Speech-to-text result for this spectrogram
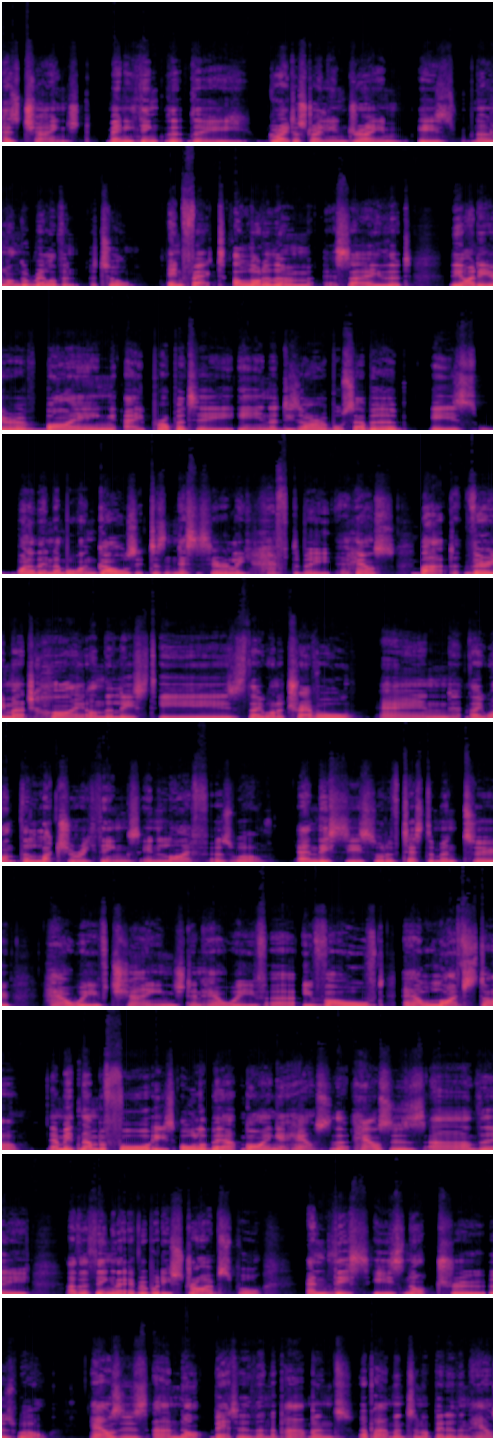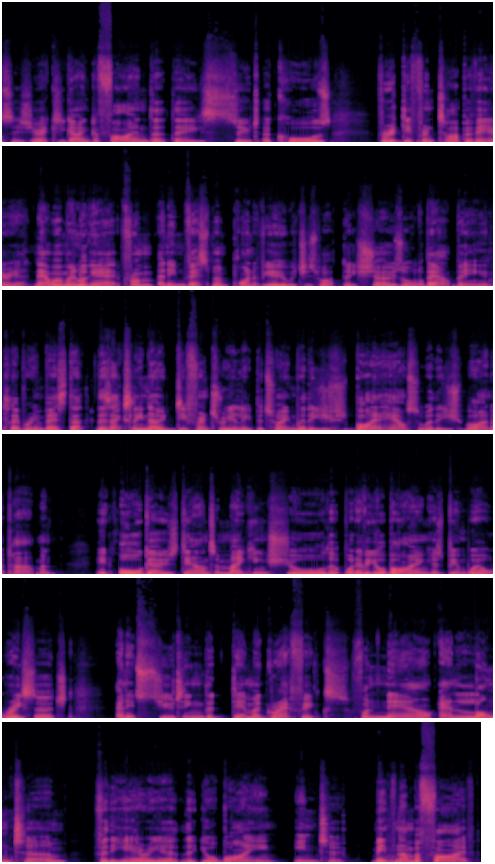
has changed. Many think that the Great Australian Dream is no longer relevant at all. In fact, a lot of them say that the idea of buying a property in a desirable suburb is one of their number one goals. It doesn't necessarily have to be a house, but very much high on the list is they want to travel and they want the luxury things in life as well. And this is sort of testament to how we've changed and how we've uh, evolved our lifestyle. Now, myth number four is all about buying a house. That houses are the are the thing that everybody strives for, and this is not true as well. Houses are not better than apartments. Apartments are not better than houses. You're actually going to find that they suit a cause for a different type of area. Now, when we're looking at it from an investment point of view, which is what the show's all about, being a clever investor, there's actually no difference really between whether you should buy a house or whether you should buy an apartment. It all goes down to making sure that whatever you're buying has been well researched and it's suiting the demographics for now and long term for the area that you're buying into. Myth number five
